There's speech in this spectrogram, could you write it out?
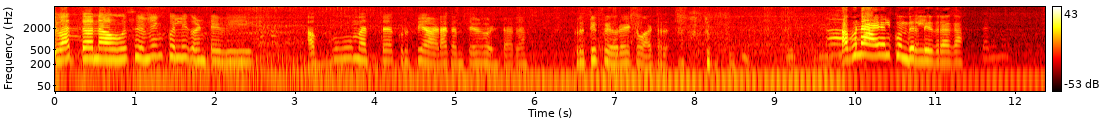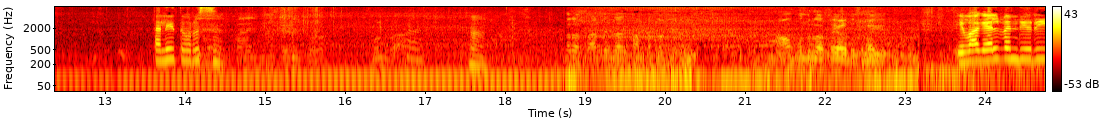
ಇವತ್ತು ನಾವು ಸ್ವಿಮ್ಮಿಂಗ್ ಪೂಲಿಗೆ ಹೊಂಟೇವಿ. ಅಬ್ಬು ಮತ್ತು ಕೃತಿ ಆಡಕ್ ಅಂತೇಳಿ ಹೊಂಟಾರ. ಕೃತಿ ಫೇವ್ರೇಟ್ ವಾಟರ್ ಅಬ್ಬುನ ಆಯಲ್ ಕುಂದಿರ್ಲಿ ಇದ್ರಾಗ. ತಲೆ ತೋರಿಸ್. ಇವಾಗ ಎಲ್ಲಿ ಬಂದೀವ್ರಿ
